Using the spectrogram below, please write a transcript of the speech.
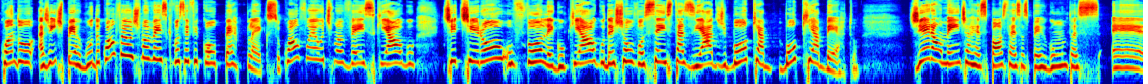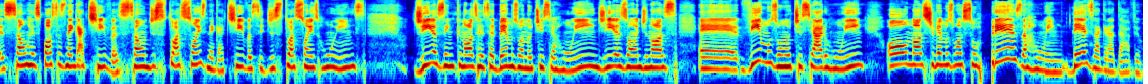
quando a gente pergunta, qual foi a última vez que você ficou perplexo? Qual foi a última vez que algo te tirou o fôlego, que algo deixou você extasiado, de boca, aberto? Geralmente a resposta a essas perguntas é, são respostas negativas, são de situações negativas e de situações ruins dias em que nós recebemos uma notícia ruim, dias onde nós é, vimos um noticiário ruim, ou nós tivemos uma surpresa ruim, desagradável.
